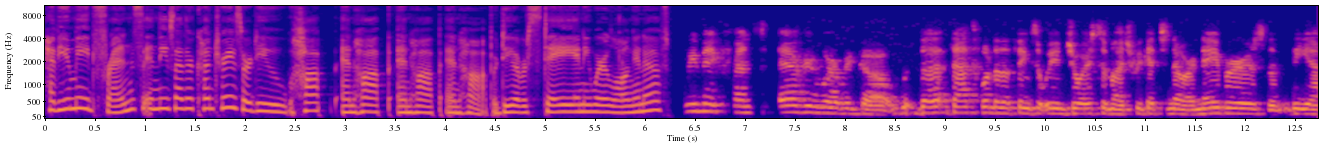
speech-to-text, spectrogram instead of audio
have you made friends in these other countries or do you hop and hop and hop and hop? Or do you ever stay anywhere long enough? We make friends everywhere we go. that's one of the things that we enjoy so much. We get to know our neighbors, the, the uh,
